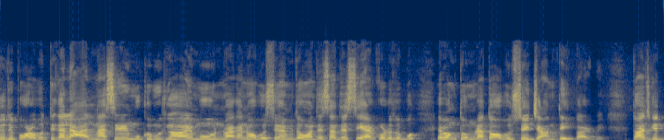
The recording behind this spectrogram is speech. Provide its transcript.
যদি পরবর্তীকালে আল নাসেরের মুখোমুখি হয় মোহনবাগান, অবশ্যই আমি তোমাদের সাথে শেয়ার করে দেবো, এবং তোমরা তো অবশ্যই জানতেই পারবে। তো আজকের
